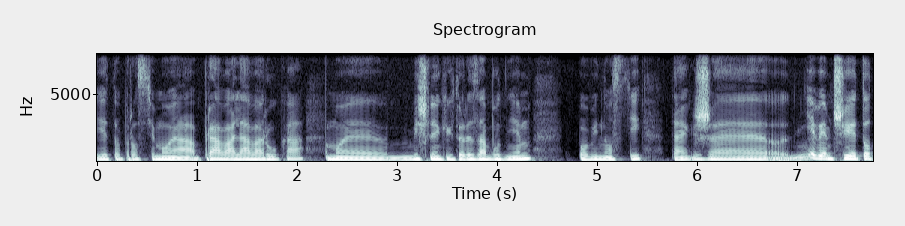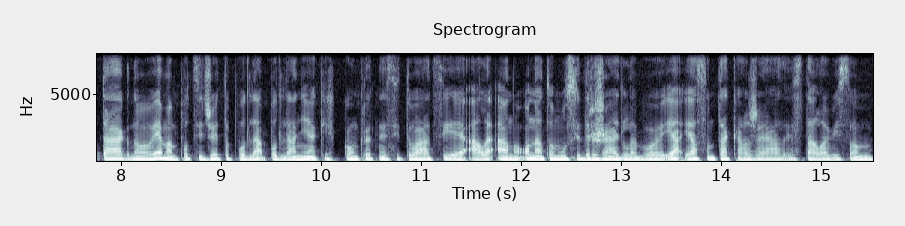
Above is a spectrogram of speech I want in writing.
je to proste moja práva, ľavá ruka, moje myšlienky, ktoré zabudnem povinnosti. Takže e, neviem, či je to tak, no ja mám pocit, že je to podľa, podľa nejakých konkrétnej situácie, ale áno, ona to musí držať, lebo ja, ja som taká, že ja stále by som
